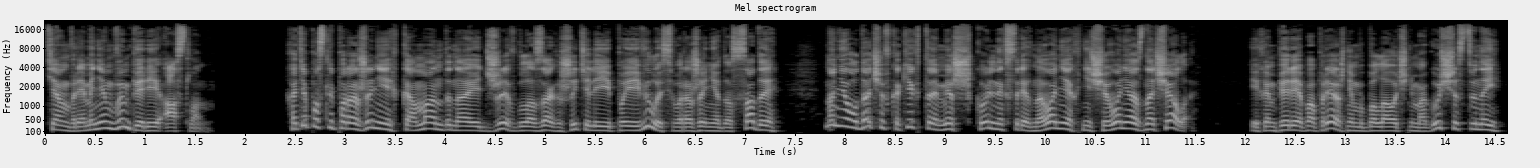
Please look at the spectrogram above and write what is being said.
Тем временем в Империи Аслан. Хотя после поражения их команды на Эйджи в глазах жителей появилось выражение досады, но неудача в каких-то межшкольных соревнованиях ничего не означала. Их империя по-прежнему была очень могущественной,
